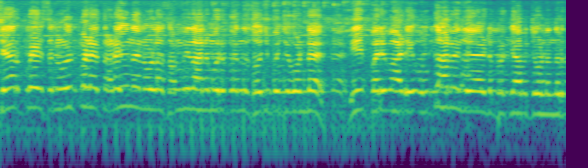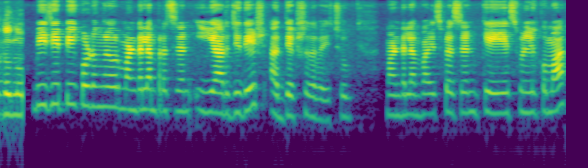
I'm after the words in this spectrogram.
ചെയർപേഴ്സൺ ഉൾപ്പെടെ തടയുന്നതിനുള്ള സംവിധാനം ഒരുക്കുമെന്ന് സൂചിപ്പിച്ചുകൊണ്ട് ഈ പരിപാടി ഉദ്ഘാടനം ചെയ്തതായിട്ട് പ്രഖ്യാപിച്ചുകൊണ്ട് നിർത്തുന്നു. ബി ജെ പി കൊടുങ്ങല്ലൂർ മണ്ഡലം പ്രസിഡന്റ് ഇ ആർ ജിതേഷ് അധ്യക്ഷത വഹിച്ചു. മണ്ഡലം vice president K S Sunilkumar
